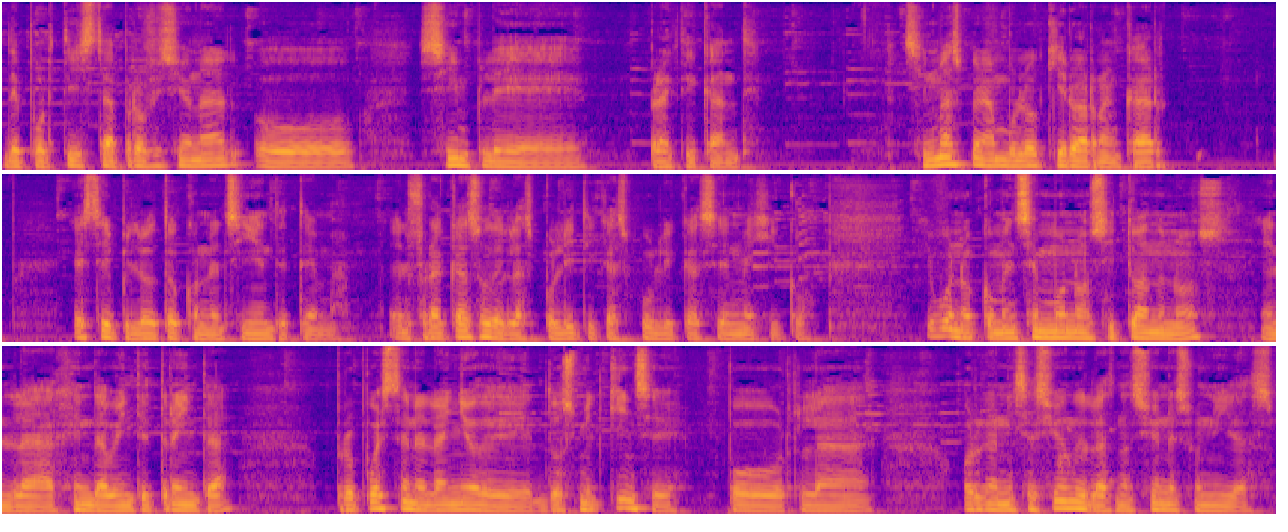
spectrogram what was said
deportista profesional o simple practicante. Sin más preámbulo, quiero arrancar este piloto con el siguiente tema, el fracaso de las políticas públicas en México. Y bueno, comencémonos situándonos en la Agenda 2030, propuesta en el año de 2015 por la Organización de las Naciones Unidas.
